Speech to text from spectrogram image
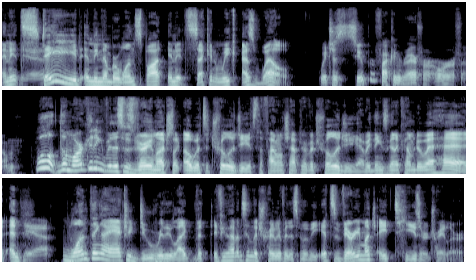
and it Yes. stayed in the number one spot in its second week as well. Which is super fucking rare for a horror film. Well, the marketing for this was very much like, oh, it's a trilogy, it's the final chapter of a trilogy, everything's gonna come to a head. And Yeah. one thing I actually do really like that if you haven't seen the trailer for this movie, it's very much a teaser trailer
